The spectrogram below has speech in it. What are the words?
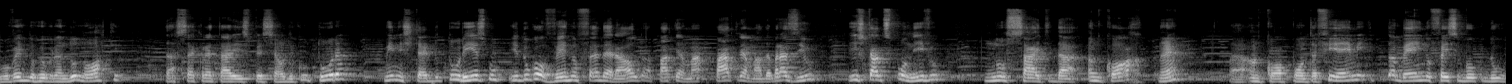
Governo do Rio Grande do Norte, da Secretaria Especial de Cultura, Ministério do Turismo e do Governo Federal da Pátria, Pátria Amada Brasil e está disponível no site da Ancor, né? ancor.fm, também no Facebook do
